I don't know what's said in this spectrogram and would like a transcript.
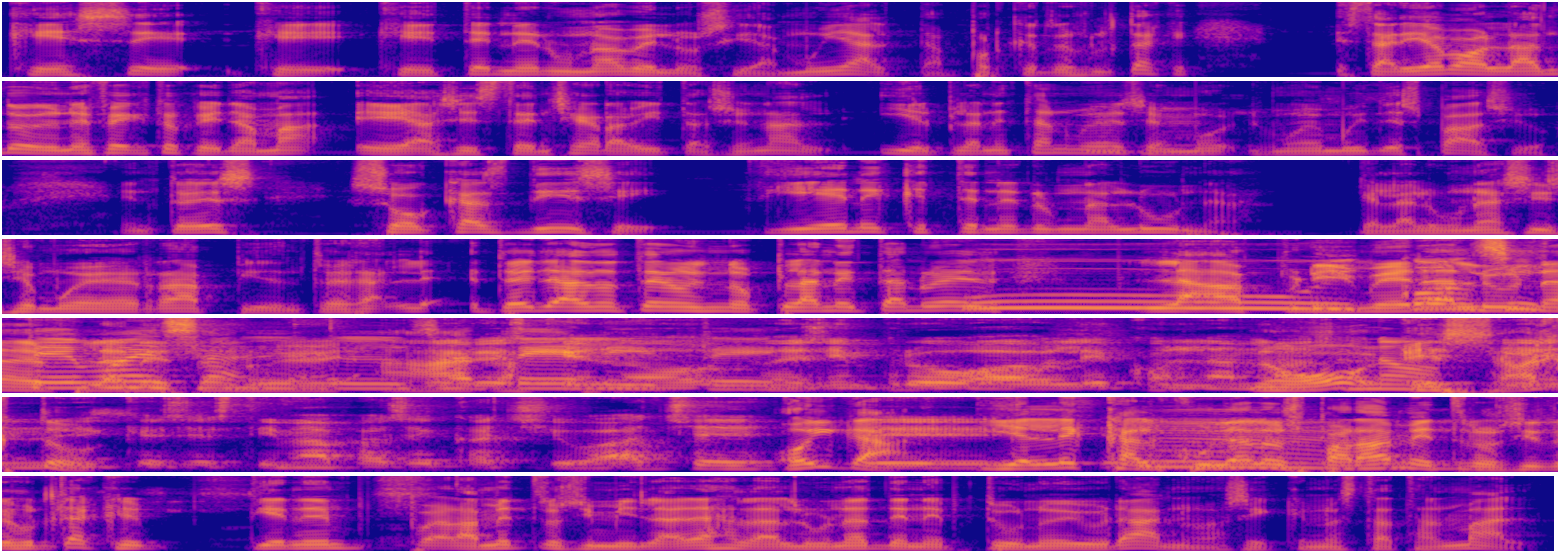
que, se, que, que tener una velocidad muy alta, porque resulta que estaríamos hablando de un efecto que llama eh, asistencia gravitacional y el planeta 9 se mueve muy despacio. Entonces, Socas dice, tiene que tener una luna que la luna sí se mueve rápido. Entonces, entonces ya no tenemos no planeta 9, la primera luna de planeta 9. Ah, es que no, es improbable con la no, no. exacto. que se estima para ese cachivache. Oiga, y él le calcula los mm. parámetros y resulta que tienen parámetros similares a las lunas de Neptuno y Urano, así que no está tan mal.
